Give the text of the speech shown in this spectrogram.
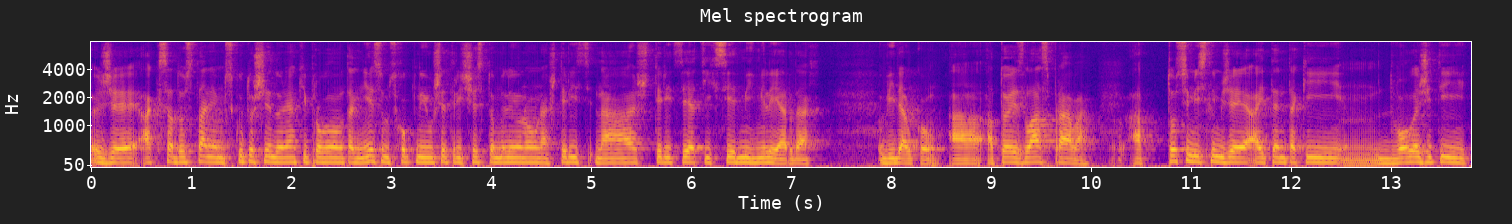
že ak sa dostanem skutočne do nejakých problémov, tak nie som schopný ušetriť 600 miliónov na, 4, na 47 miliardách výdavkov. A, a to je zlá správa. A to si myslím, že aj ten taký dôležitý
